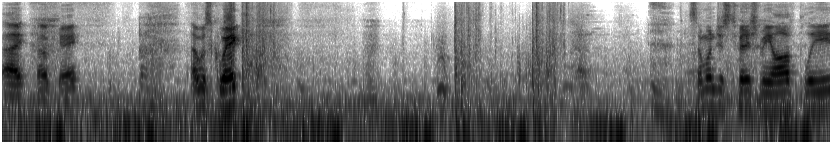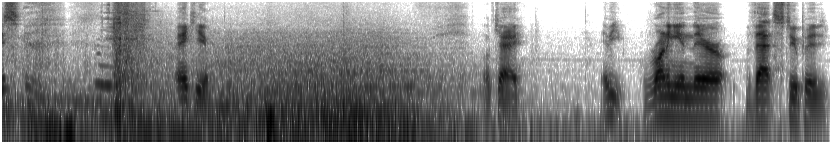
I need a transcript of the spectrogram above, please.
Alright, okay. That was quick. Someone just finish me off, please. Thank you. Okay. Maybe running in there that stupid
